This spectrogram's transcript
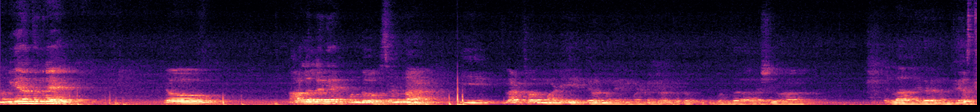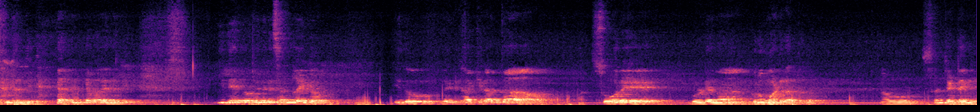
ನಮಗೇನಂತಂದರೆ ಹಾಲಲ್ಲೇ ಒಂದು ಸಣ್ಣ ಈ ಪ್ಲಾಟ್ಫಾರ್ಮ್ ಮಾಡಿ ದೇವ್ರ ಮನೆ ಮಾಡ್ಕೊಂಡಿರುವಂಥದ್ದು. ಬುದ್ಧ, ಶಿವ ಎಲ್ಲ ಇದ್ದಾರೆ ನಮ್ಮ ದೇವಸ್ಥಾನದಲ್ಲಿ, ದೇವಾಲಯದಲ್ಲಿ. ಇದೇನು ನೋಡ್ತಿದ್ದೀರಿ ಸನ್ಲೈಟು ಲೈಟು ಇದು ಲೈಟ್ ಹಾಕಿರೋಂಥ ಸೋರೆ ಗುಳ್ಳೆನ ಗ್ರೂ ಮಾಡಿರೋಂಥದ್ದು ನಾವು ಸಂಜೆ ಟೈಮು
